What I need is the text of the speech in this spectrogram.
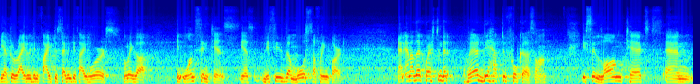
You have to write within 5 to 75 words. Oh my god. In one sentence. Yes this is the most suffering part. And another question that where they have to focus on. It's a long text and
